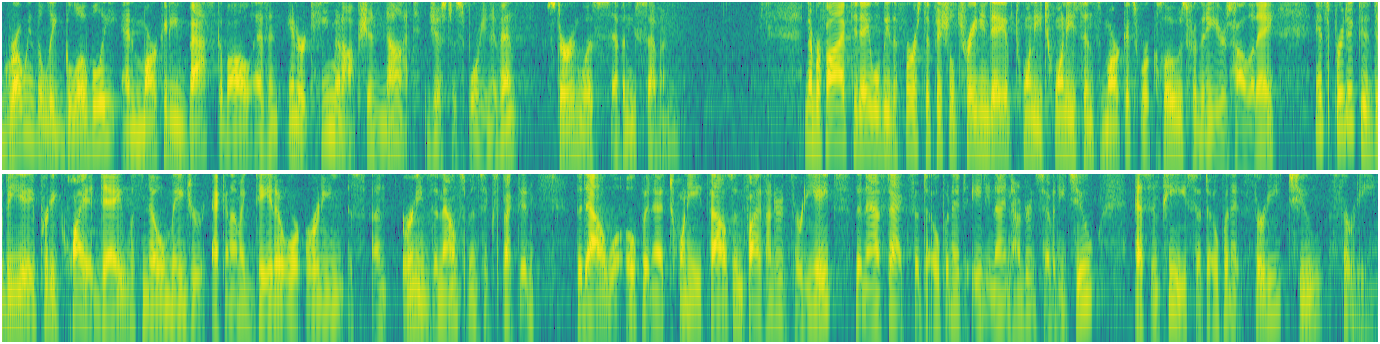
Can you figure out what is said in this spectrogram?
growing the league globally and marketing basketball as an entertainment option, not just a sporting event. Stern was 77. Number five, today will be the first official trading day of 2020 since markets were closed for the New Year's holiday. It's predicted to be a pretty quiet day with no major economic data or earnings, uh, earnings announcements expected. The Dow will open at 28,538. The Nasdaq set to open at 8,972. S&P set to open at 3230.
